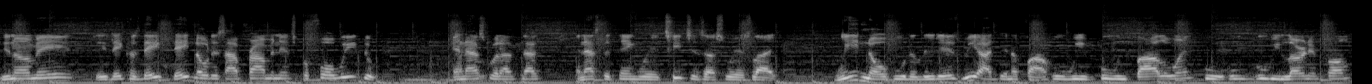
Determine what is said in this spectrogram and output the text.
You know what I mean? They because they, they notice our prominence before we do, and that's what I that's and that's the thing where it teaches us where it's like we know who the leader is, we identify who we who we following, who who, who we learning from,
